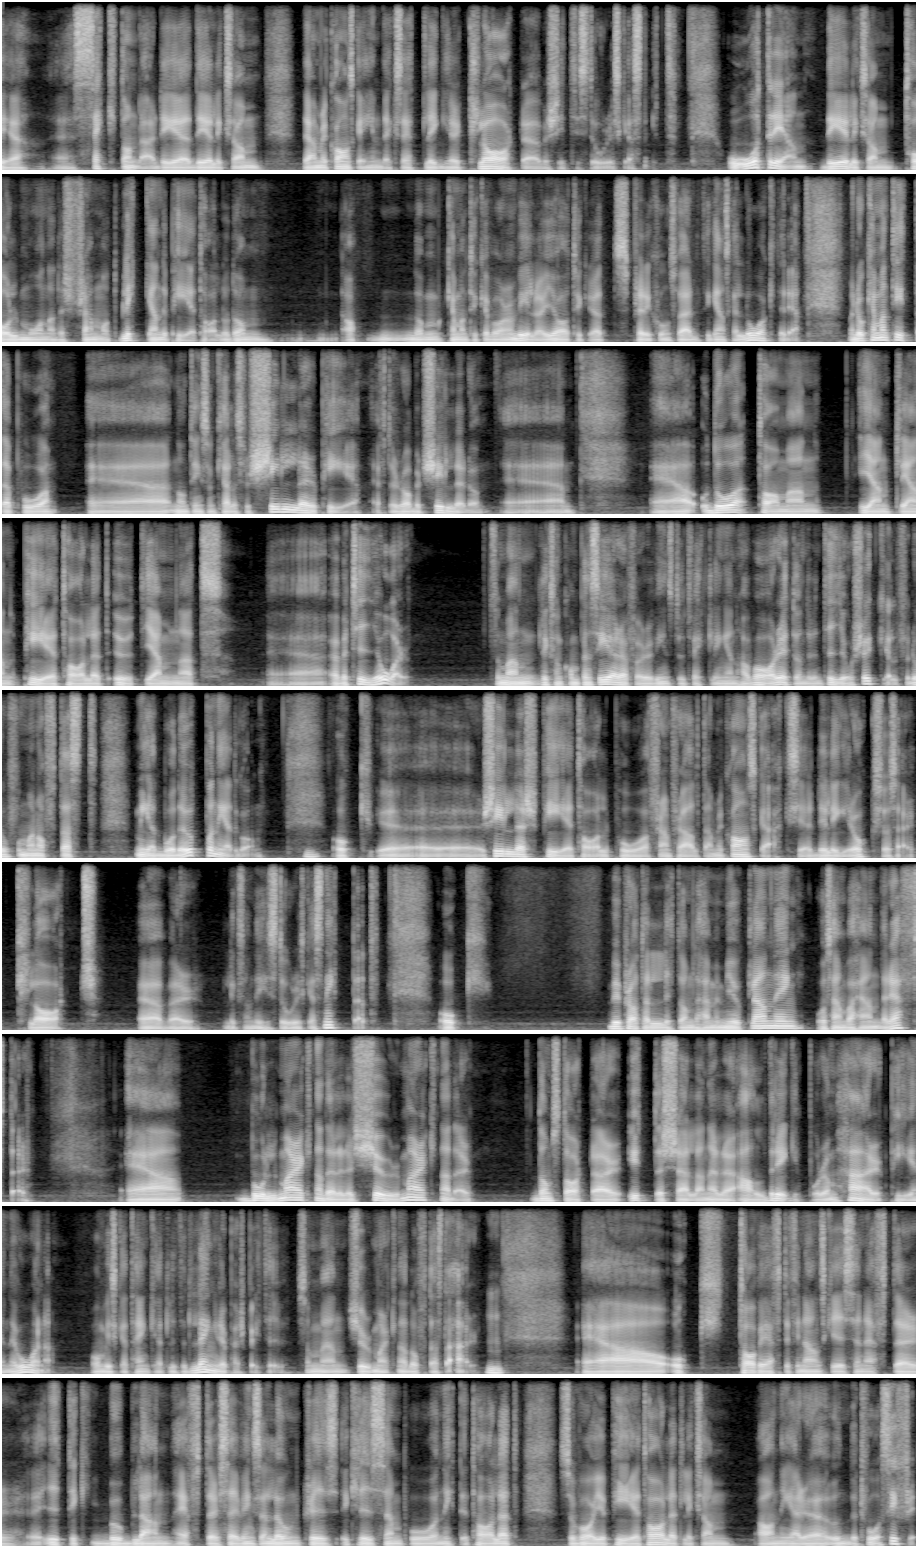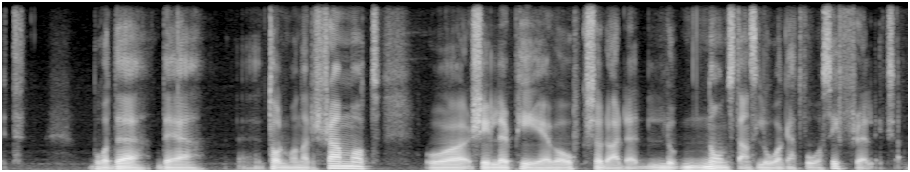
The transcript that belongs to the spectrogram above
Eh, sektorn där. Det, det, är liksom, det amerikanska indexet ligger klart över sitt historiska snitt. Och återigen, det är liksom 12 månaders framåtblickande P tal och de, ja, de kan man tycka vad de vill och jag tycker att prediktionsvärdet är ganska lågt i det. Men då kan man titta på eh, någonting som kallas för Schiller P efter Robert Schiller. Då. Eh, eh, och då tar man egentligen P talet utjämnat eh, över tio år. Så man liksom kompenserar för hur vinstutvecklingen har varit under en tioårscykel. För då får man oftast med både upp och nedgång. Mm. Och eh, Schillers P tal på framförallt amerikanska aktier, det ligger också så klart över liksom det historiska snittet. Och vi pratade lite om det här med mjuklandning och sen vad händer efter? Eh, bullmarknader eller tjurmarknader, de startar ytterst sällan eller aldrig på de här P-nivåerna. Om vi ska tänka ett lite längre perspektiv, som en tjurmarknad oftast är. Mm. Eh, och tar vi efter finanskrisen, efter IT-bubblan, efter savings and loan-krisen på 90-talet så var ju P talet liksom, ja, nere under tvåsiffrigt. Både det 12 eh, månaders framåt och Schiller P var också där, någonstans låga tvåsiffror. Liksom.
